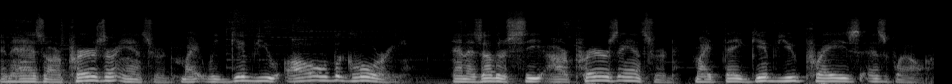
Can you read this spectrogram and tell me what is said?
And as our prayers are answered, might we give you all the glory. And as others see our prayers answered, might they give you praise as well.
